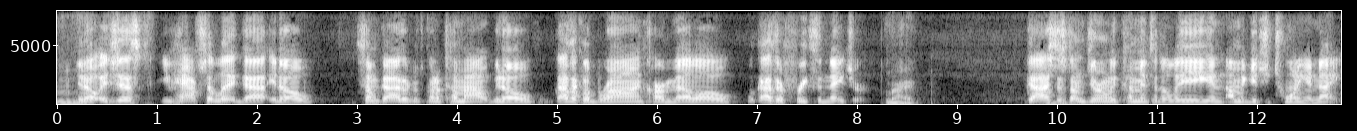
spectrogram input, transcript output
Mhm. You know, it's just you have to let guys. You know, some guys are just going to come out. You know, guys like LeBron, Carmelo, those guys are freaks of nature. Right. Guys just don't generally come into the league and I'm gonna get you twenty a night.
